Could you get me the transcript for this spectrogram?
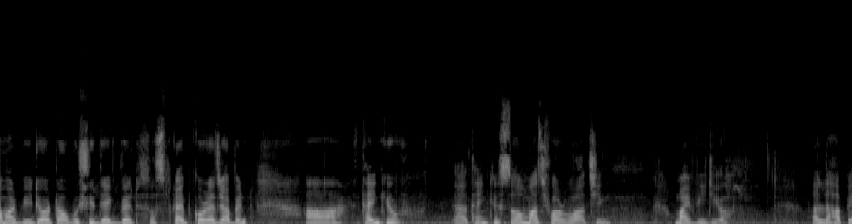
আমার ভিডিওটা অবশ্যই দেখবেন, সাবস্ক্রাইব করে যাবেন। uh, thank you. Uh, thank you so much for watching my video. Allah hafiz.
